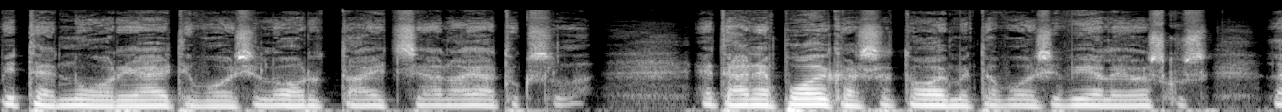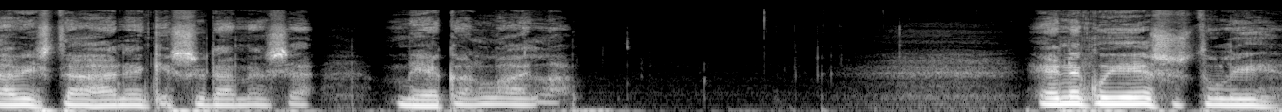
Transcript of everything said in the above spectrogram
Miten nuori äiti voisi lohduttaa itseään ajatuksella, että hänen poikansa toiminta voisi vielä joskus lävistää hänenkin sydämensä miekan lailla. Ennen kuin Jeesus tuli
